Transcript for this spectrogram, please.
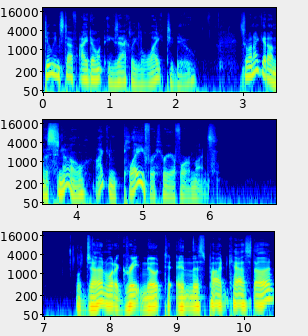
doing stuff I don't exactly like to do. So when I get on the snow, I can play for three or four months. Well, John, what a great note to end this podcast on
